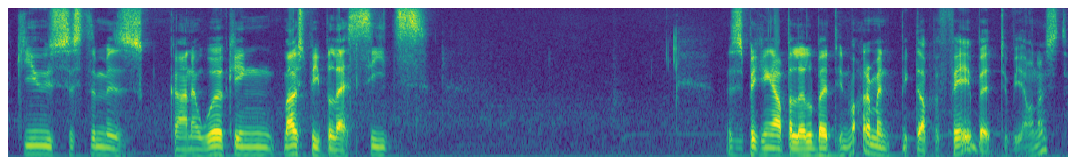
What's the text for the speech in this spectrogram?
The queues system is kind of working. Most people have seats. This is picking up a little bit. Environment picked up a fair bit, to be honest.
